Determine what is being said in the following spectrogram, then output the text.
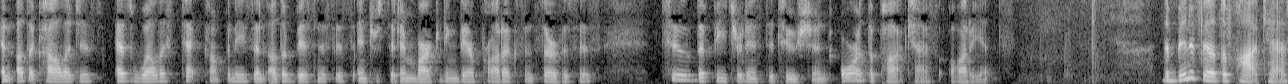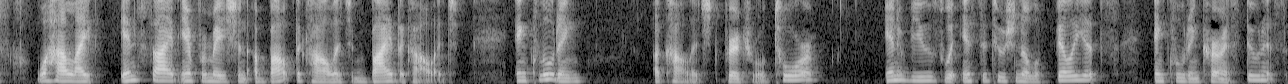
and other colleges, as well as tech companies and other businesses interested in marketing their products and services to the featured institution or the podcast audience. The benefit of the podcast will highlight inside information about the college by the college, including a college virtual tour, interviews with institutional affiliates, including current students,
